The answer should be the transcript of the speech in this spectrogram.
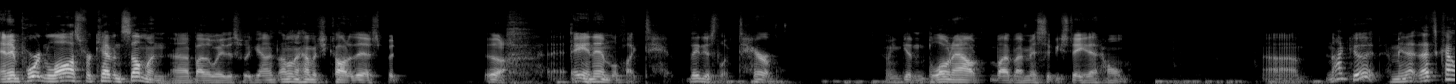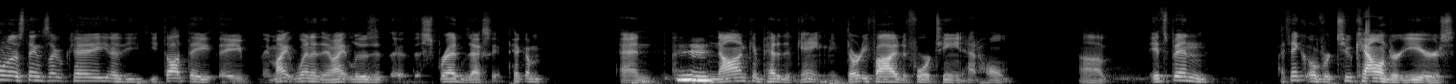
An important loss for Kevin Sumlin, uh, by the way, this weekend. I don't know how much you caught of this, but ugh, A and M look like te- they just look terrible. I mean, getting blown out by, by Mississippi State at home. Uh, not good. I mean, that, that's kind of one of those things like, okay, you know, you, you, thought they, they, they might win it, they might lose it. The, the spread was actually a pick 'em. and mm-hmm. non-competitive game. I mean, 35 to 14 at home. Uh, it's been, I think, over two calendar years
